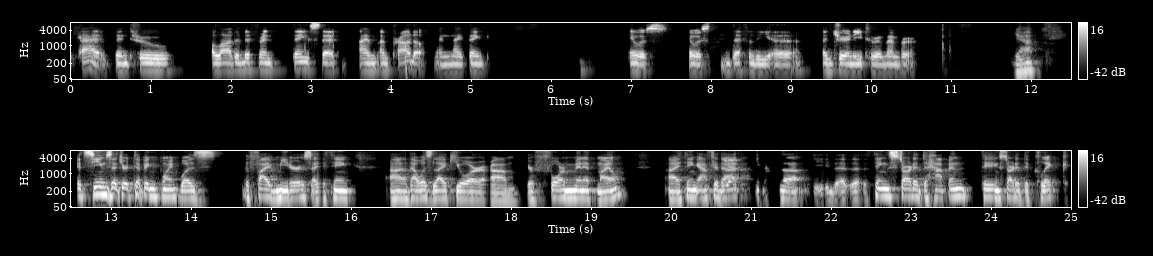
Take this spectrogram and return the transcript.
Yeah, I've been through a lot of different things that I'm I'm proud of. And I think it was it was definitely a, a journey to remember. Yeah. It seems that your tipping point was the five meters. I think uh, that was like your um, your four minute mile. I think after that, yeah. the, the, the, things started to happen, things started to click.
